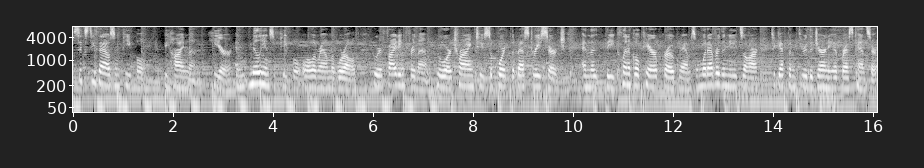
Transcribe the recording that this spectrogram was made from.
60,000 people behind them here and millions of people all around the world who are fighting for them, who are trying to support the best research and the, the clinical care programs and whatever the needs are to get them through the journey of breast cancer.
